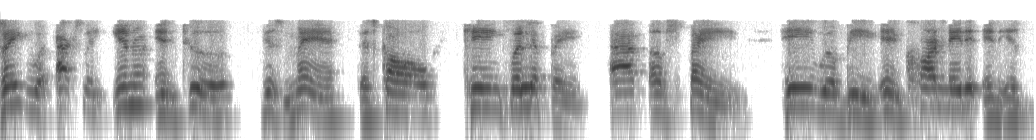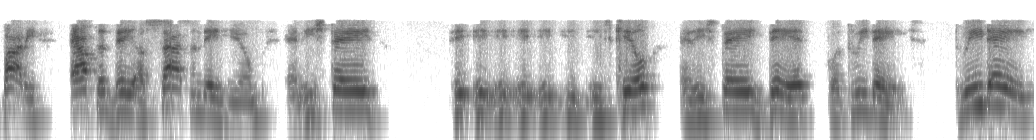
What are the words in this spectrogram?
Satan will actually enter into this man that's called King Felipe out of Spain. He will be incarnated in his body after they assassinate him, and he stays. He, he, he, he, he, he's killed, and he stays dead for three days. Three days.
